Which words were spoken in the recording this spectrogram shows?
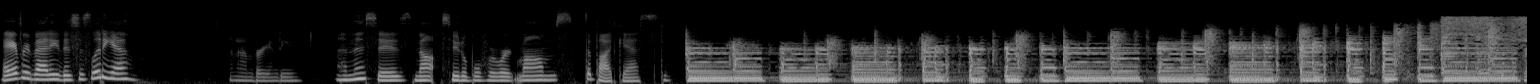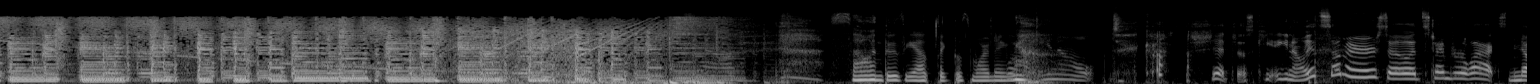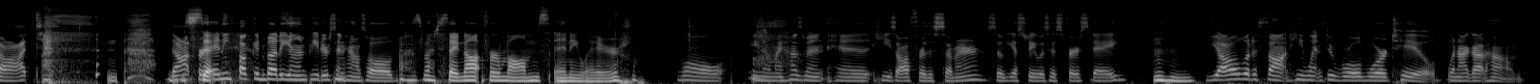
Hey, everybody, this is Lydia, And I'm Brandy. and this is Not Suitable for Work Moms, the podcast. So enthusiastic this morning. Well, you know, God, shit just keep, you know, it's summer, so it's time to relax. Not. Not for any fucking buddy in the Peterson household. I was about to say, not for moms anywhere. Well, you know, my husband, he, he's off for the summer, so yesterday was his first day. mm-hmm. Y'all would have thought he went through World War II when I got home.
